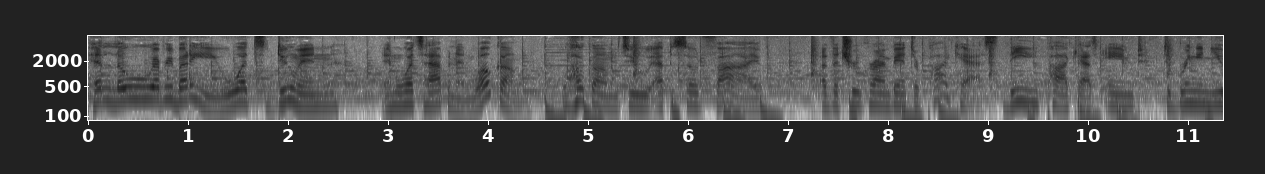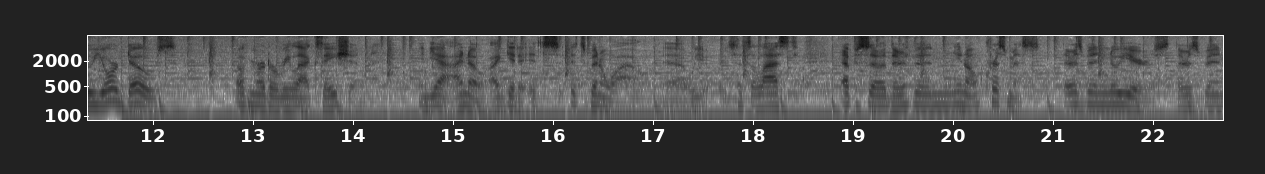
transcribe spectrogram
Hello, everybody. What's doing and what's happening? Welcome. Welcome to episode five of the True Crime Banter podcast, the podcast aimed to bringing you your dose of murder relaxation. And yeah, I know, I get it. It's it's been a while. Uh, we since the last episode, there's been you know Christmas, there's been New Year's, there's been,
